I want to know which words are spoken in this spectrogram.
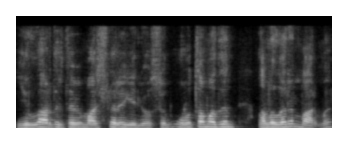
yıllardır tabii maçlara geliyorsun. Unutamadığın anıların var mı?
